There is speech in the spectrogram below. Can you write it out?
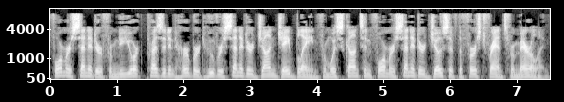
former Senator from New York President Herbert Hoover Senator John J. Blaine from Wisconsin Former Senator Joseph I France from Maryland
